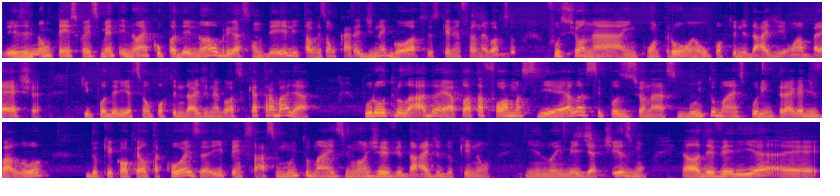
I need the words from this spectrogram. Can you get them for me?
ele não tem esse conhecimento e não é culpa dele, não é obrigação dele, talvez é um cara de negócios querendo fazer o negócio funcionar, encontrou uma oportunidade, uma brecha que poderia ser uma oportunidade de negócio e quer trabalhar. Por outro lado, é a plataforma, se ela se posicionasse muito mais por entrega de valor do que qualquer outra coisa e pensasse muito mais em longevidade do que no, no imediatismo, ela deveria é,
